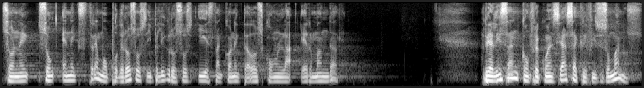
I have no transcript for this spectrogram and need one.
Son, son en extremo poderosos y peligrosos y están conectados con la hermandad. Realizan con frecuencia sacrificios humanos.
